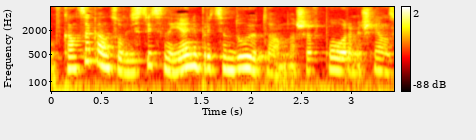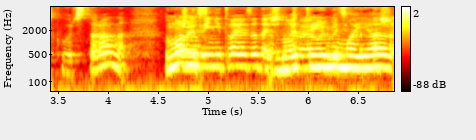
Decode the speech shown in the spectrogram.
в конце концов, действительно, я не претендую там на шеф-повара мишленовского ресторана. Но, но можно... это и не твоя задача. Но это и не моя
